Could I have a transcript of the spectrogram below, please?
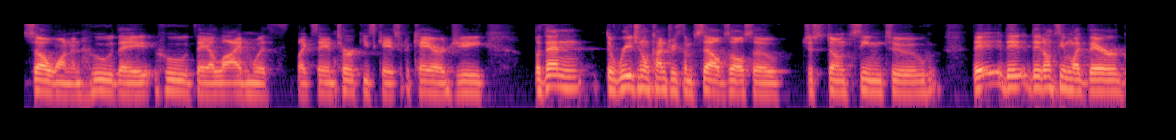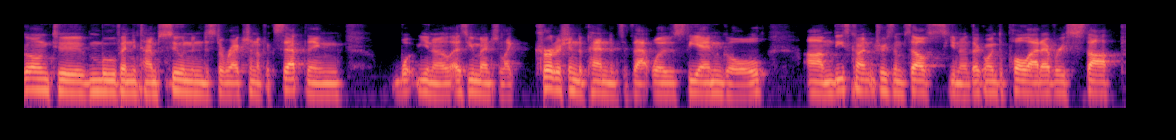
so on, and who they who they align with, like say in Turkey's case or the KRG, but then the regional countries themselves also just don't seem to they, they they don't seem like they're going to move anytime soon in this direction of accepting what you know as you mentioned like kurdish independence if that was the end goal. Um, these countries themselves you know they're going to pull out every stop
